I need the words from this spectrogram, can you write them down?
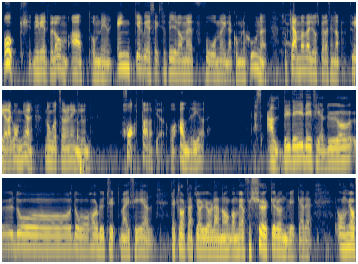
Och ni vet väl om att om det är en enkel V64 med få möjliga kombinationer så kan man välja att spela sin lapp flera gånger. Något Sören Englund hatar att göra och aldrig gör. Alltså, aldrig, det är, det är fel. Du, då, då har du tytt mig fel. Det är klart att jag gör det någon gång, men jag försöker undvika det. Om jag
